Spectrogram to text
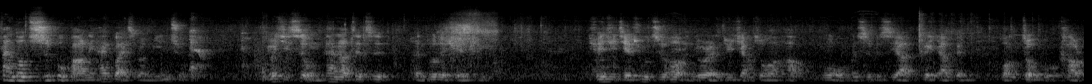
饭都吃不饱，你还管什么民主？尤其是我们看到这次很多的选举，选举结束之后，很多人就讲说，好，我们是不是要更要跟？往中国靠拢，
